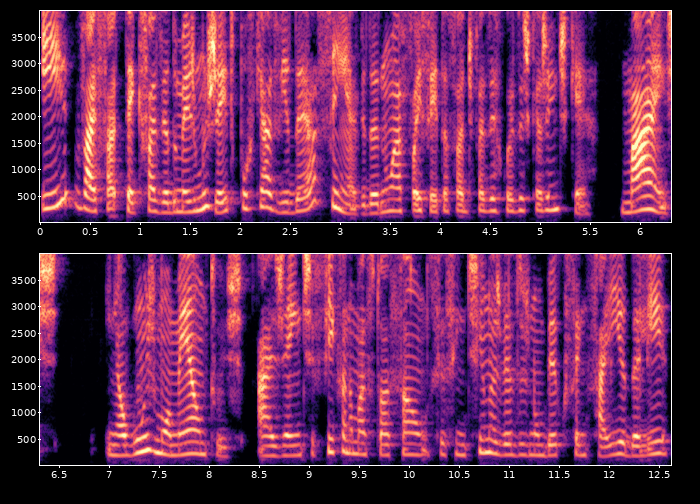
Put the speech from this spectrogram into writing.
e vai ter que fazer do mesmo jeito, porque a vida é assim, a vida não é, foi feita só de fazer coisas que a gente quer. Mas, em alguns momentos, a gente fica numa situação, se sentindo às vezes num beco sem saída ali,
